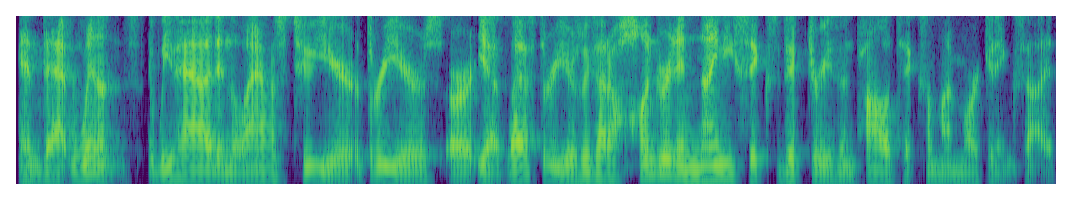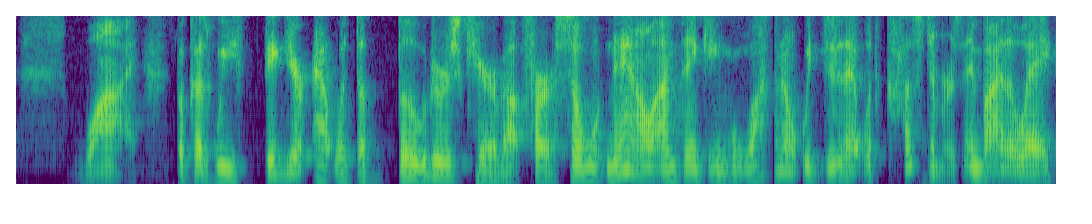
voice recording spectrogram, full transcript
And that wins. We've had in the last two years, three years, or yeah, last three years, we've had 196 victories in politics on my marketing side. Why? Because we figure out what the voters care about first. So now I'm thinking, why don't we do that with customers? And by the way,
